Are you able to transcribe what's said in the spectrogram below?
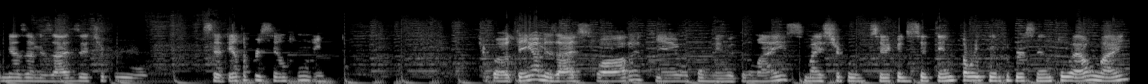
minhas amizades é tipo 70% online. Tipo, eu tenho amizades fora, que eu convivo e tudo mais, mas, tipo, cerca de 70% a 80% é online.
